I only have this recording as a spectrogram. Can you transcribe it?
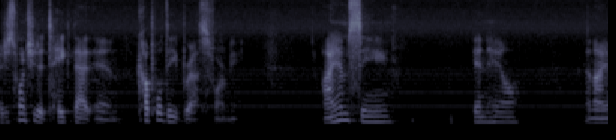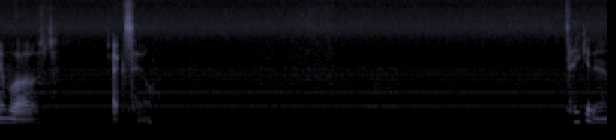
I just want you to take that in. Couple deep breaths for me. I am seen. Inhale. And I am loved. Exhale. Take it in.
